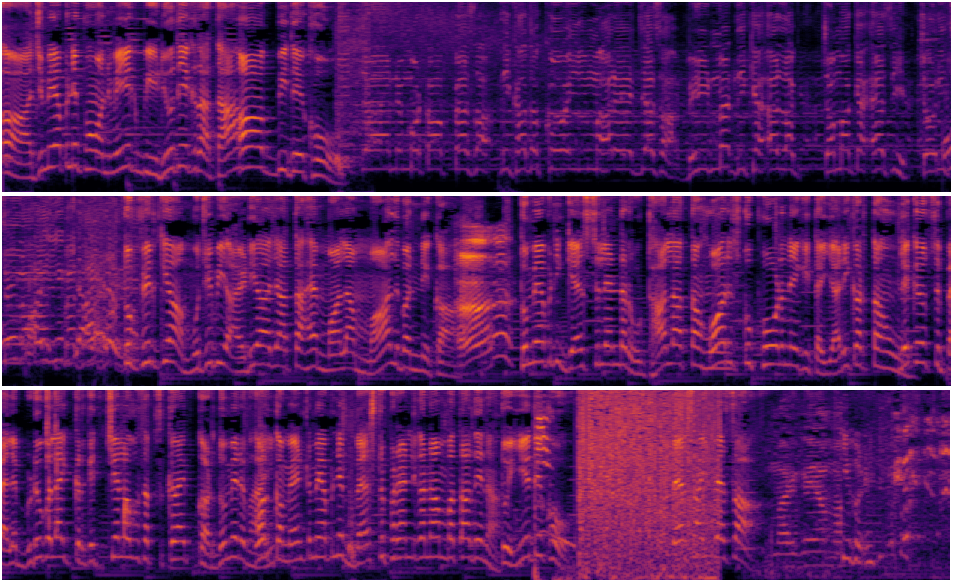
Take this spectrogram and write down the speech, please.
आज मैं अपने फ़ोन में एक वीडियो देख रहा था आप भी देखो। चैन मोटा पैसा दिखा दो कोई मारे जैसा। भीड़ में दिखे अलग चमक ऐसी चोरी चिल्लाए तो फिर क्या मुझे भी आइडिया आ जाता है माला माल बनने का। तो मैं अपनी गैस सिलेंडर उठा लाता हूँ और इसको फोड़ने की तैयारी करता हूँ। लेकिन उससे पहले वीडियो को लाइक करके चैनल को सब्सक्राइब कर दो मेरे भाई। और कमेंट में अपने बेस्ट फ्रेंड का नाम बता देना। तो ये देखो। पैसा ही पैसा। मर गया।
